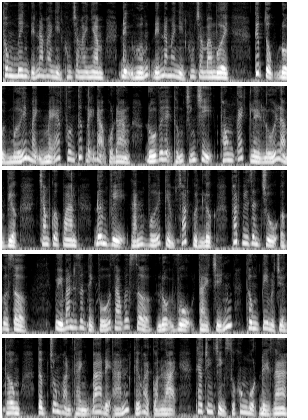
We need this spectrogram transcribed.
thông minh đến năm 2025, định hướng đến năm 2030, tiếp tục đổi mới mạnh mẽ phương thức lãnh đạo của Đảng đối với hệ thống chính trị, phong cách lề lối làm việc trong cơ quan, đơn vị gắn với kiểm soát quyền lực, phát huy dân chủ ở cơ sở. Ủy ban nhân dân thành phố giao các sở nội vụ, tài chính, thông tin và truyền thông tập trung hoàn thành 3 đề án kế hoạch còn lại theo chương trình số 01 đề ra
